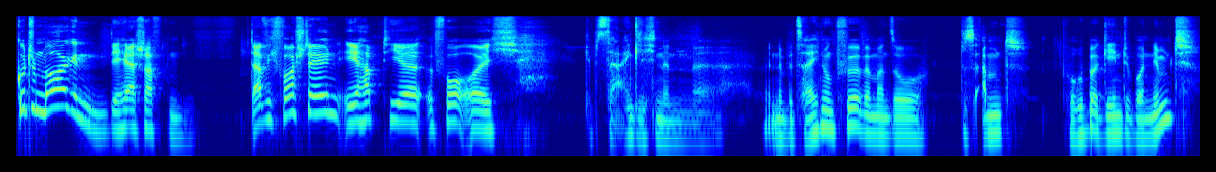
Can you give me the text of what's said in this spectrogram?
Guten Morgen, die Herrschaften. Darf ich vorstellen, ihr habt hier vor euch. Gibt es da eigentlich einen, äh, eine Bezeichnung für, wenn man so das Amt vorübergehend übernimmt?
